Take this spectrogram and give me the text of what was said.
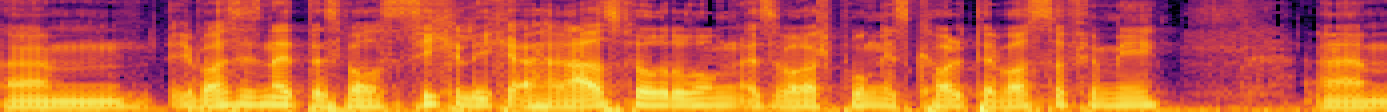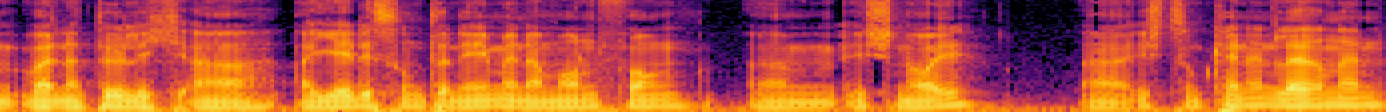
ähm, ich weiß es nicht, das war sicherlich eine Herausforderung. Es war ein Sprung ins kalte Wasser für mich, ähm, weil natürlich äh, jedes Unternehmen am Anfang ähm, ist neu, äh, ist zum Kennenlernen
